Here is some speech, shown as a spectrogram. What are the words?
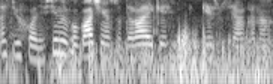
Ось виходить. Всім до побачення, підписуйтесь на канал.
